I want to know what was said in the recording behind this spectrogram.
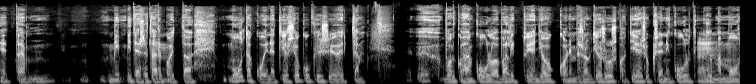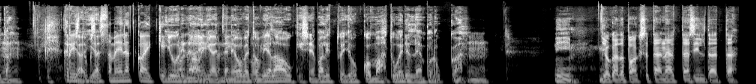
että mi- mitä se tarkoittaa. Muuta kuin, että jos joku kysyy, että voiko hän kuulua valittujen joukkoon, niin mä sanon, että jos uskot Jeesukseen, niin kuulut Mm, ilman muuta. mm. Kristuksessa meidät kaikki Juuri on näin, valittu ja että niin ne ovet on vielä auki, sinne valittujen joukkoon mahtuu edelleen porukkaa. Mm. Niin, joka tapauksessa tämä näyttää siltä, että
